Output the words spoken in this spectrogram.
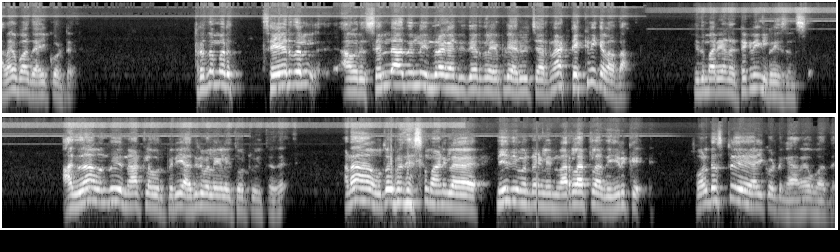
அலகாபாத் ஹைகோர்ட் பிரதமர் தேர்தல் அவர் செல்லாதுன்னு இந்திரா காந்தி தேர்தலை எப்படி அறிவிச்சாருன்னா டெக்னிக்கலா தான். இது மாதிரியான டெக்னிக்கல் ரீசன்ஸ் அதுதான் வந்து நாட்டில் ஒரு பெரிய அதிர்வலைகளை தோற்றுவித்தது. ஆனா உத்தரப்பிரதேச மாநில நீதிமன்றங்களின் வரலாற்றில் அது இருக்கு. ஓல்டஸ்ட் ஹைகோர்ட்டுங்க அலகாபாத்.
